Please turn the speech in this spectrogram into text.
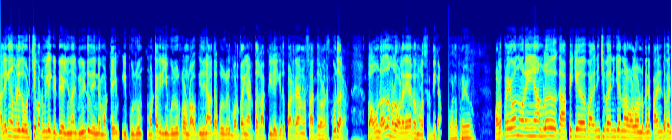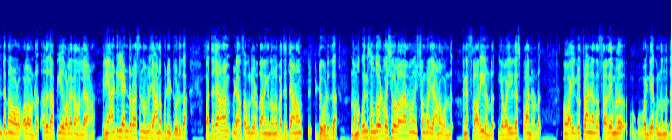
അല്ലെങ്കിൽ നമ്മളിത് ഒടിച്ച് പറമ്പിലേക്ക് ഇട്ട് കഴിഞ്ഞാൽ വീണ്ടും ഇതിന്റെ മുട്ടയും ഈ പുഴുവും മുട്ട വിരിഞ്ഞ് പുഴുക്കളുണ്ടാവും ഇതിനകത്തെ പുഴുക്കളും പുറത്തേക്ക് അടുത്ത കാപ്പിയിലേക്ക് ഇത് പടരാനുള്ള സാധ്യത വളരെ കൂടുതലാണ്. അപ്പോൾ അതുകൊണ്ട് അത് നമ്മൾ വളരെയേറെ നമ്മൾ ശ്രദ്ധിക്കണം. വളപ്രയോഗം? വളപ്രയോഗം എന്ന് പറഞ്ഞു കഴിഞ്ഞാൽ നമ്മൾ കാപ്പിക്ക് പതിനഞ്ച് പതിനഞ്ച് എന്ന വളമുണ്ട്. പിന്നെ പതിനെട്ട് പതിനെട്ട് എന്ന വള- വളമുണ്ട്. അത് കാപ്പിക്ക് വളരെ നല്ലതാണ്. പിന്നെ ആണ്ടിൽ രണ്ട് പ്രാവശ്യം നമ്മൾ ചാണപ്പൊടി ഇട്ട് കൊടുക്കുക. പച്ചച്ചാണം ഇടാൻ സൗകര്യമുള്ളതാണെങ്കിൽ നമ്മൾ പച്ചച്ചാണം ഇട്ട് കൊടുക്കുക. നമുക്ക് പിന്നെ സ്വന്തമായിട്ട് പശുവുള്ള കാരണം ഇഷ്ടംപോലെ ചാണകമുണ്ട്. പിന്നെ സ്ലറി ഉണ്ട് ബയോഗ്യാസ് പ്ലാന്റ് ഉണ്ട്. അപ്പോൾ ബയോഗ്യാസ് പ്ലാന്റ് അത് സ്ലറി നമ്മൾ വണ്ടിയെ കൊണ്ടുവന്നിട്ട്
